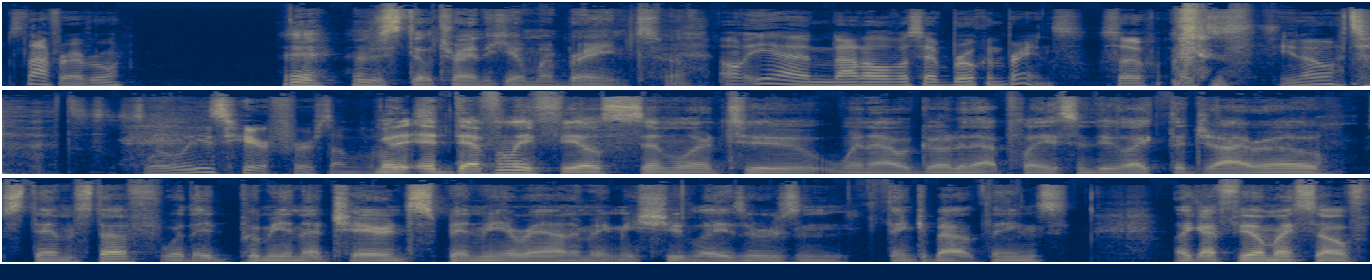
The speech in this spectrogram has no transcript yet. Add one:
it's not for everyone Yeah, I'm just still trying to heal my brain. So oh yeah not all of us have broken brains so it's you know it's, it's a little easier for some of us But it, it definitely feels similar to when I would go to that place and do like the gyro stem stuff where they'd put me in that chair and spin me around and make me shoot lasers and think about things. Like I feel myself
